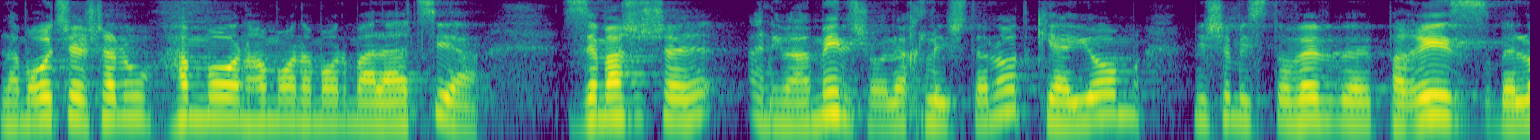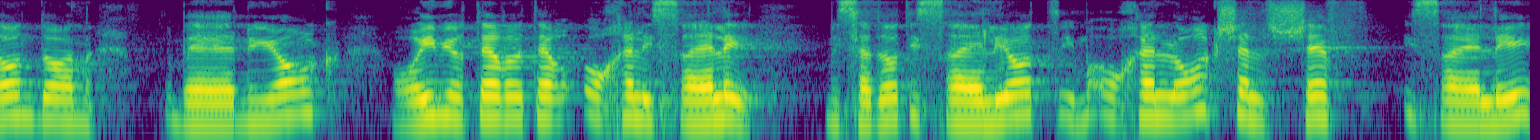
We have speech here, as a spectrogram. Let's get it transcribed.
למרות שיש לנו המון המון המון מה להציע. זה משהו שאני מאמין שהולך להשתנות, כי היום מי שמסתובב בפריז, בלונדון, בניו יורק, רואים יותר ויותר אוכל ישראלי. מסעדות ישראליות עם אוכל לא רק של שף ישראלי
